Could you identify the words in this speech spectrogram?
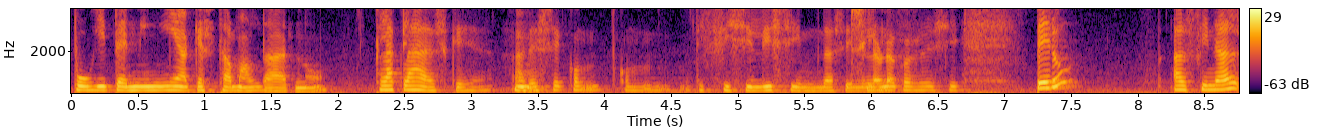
pugui tenir aquesta maldat, no? Clar, clar, és que ha de mm. ser com, com dificilíssim d'assimilar sí. una cosa així. Però, al final,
